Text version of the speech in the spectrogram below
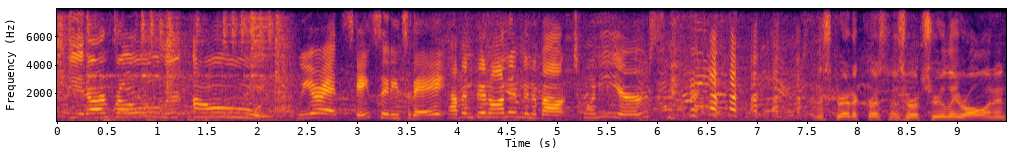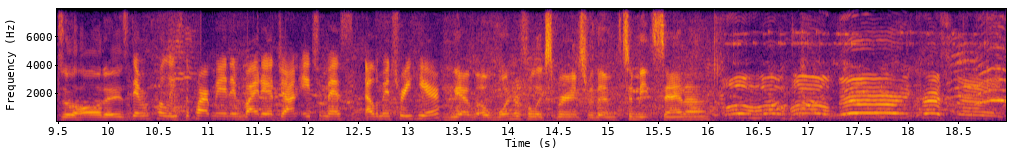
to get our roller on. We are at Skate City today. Haven't been on him in about 20 years. In the spirit of Christmas, we're truly rolling into the holidays. The Denver Police Department invited John H. Amesse Elementary here. We have a wonderful experience for them to meet Santa. Ho, ho, ho! Merry Christmas!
